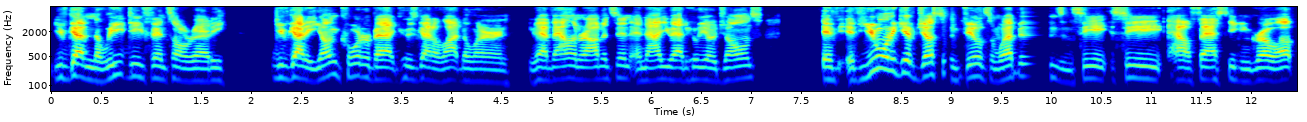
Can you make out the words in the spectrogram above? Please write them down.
You've got an elite defense already. You've got a young quarterback who's got a lot to learn. You have Allen Robinson, and now you add Julio Jones. If if you want to give Justin Fields some weapons and see see how fast he can grow up,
